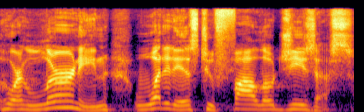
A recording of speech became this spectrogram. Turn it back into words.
who are learning what it is to follow Jesus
